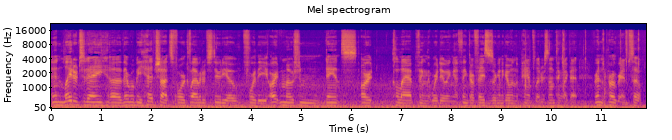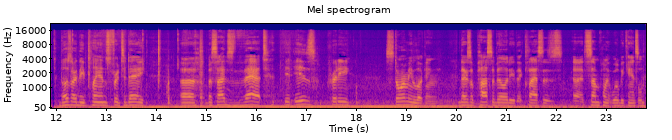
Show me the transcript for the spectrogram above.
And later today, uh, there will be headshots for Collaborative Studio for the art and motion dance art collab thing that we're doing. I think our faces are going to go in the pamphlet or something like that, or in the program. So those are the plans for today. Uh, besides that, it is pretty stormy looking. There's a possibility that classes uh, at some point will be canceled,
